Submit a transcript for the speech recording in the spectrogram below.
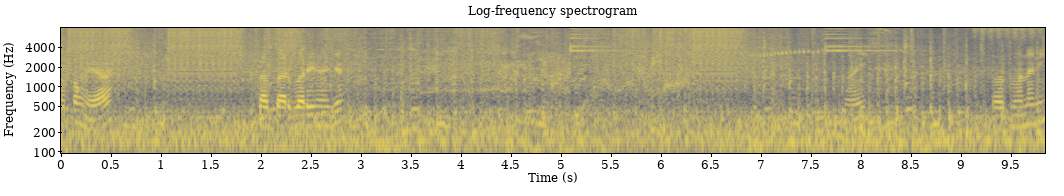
Kosong ya. Kita barbarin aja. Nice. Lewat mana nih?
